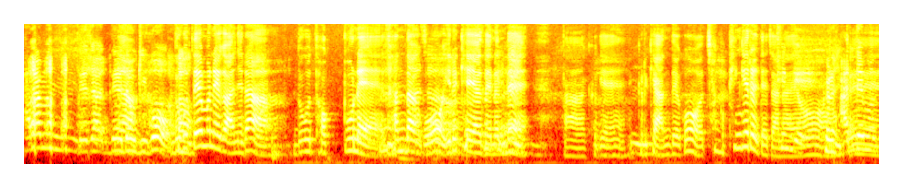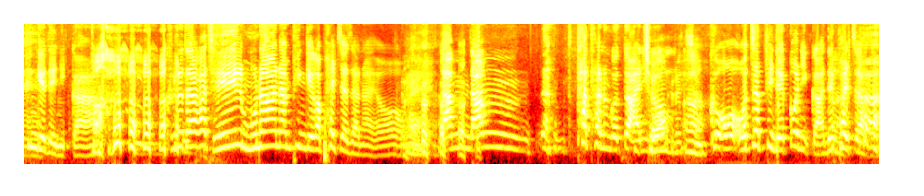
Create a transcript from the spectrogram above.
사람은 내, 자, 내 덕이고 누구 때문에가 아니라 누구 덕분에 산다고. 이렇게 해야 되는데 아 그게 그렇게 안 되고 자꾸 핑계를 대잖아요. 핑계. 그러니까. 안 되면 네. 핑계 대니까. 음, 그러다가 제일 무난한 핑계가 팔자잖아요. 남, 남 탓하는 것도 아니고. 그렇죠. 어. 그 어, 어차피 내 거니까 내 팔자.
